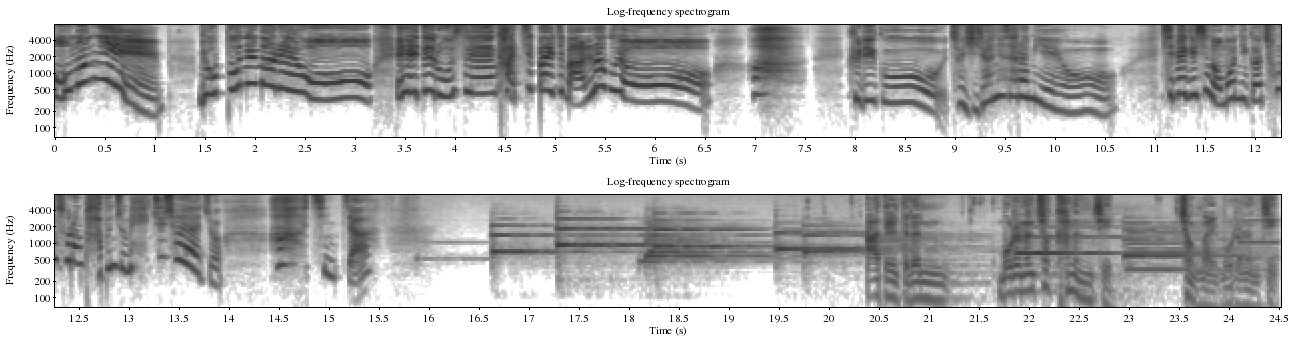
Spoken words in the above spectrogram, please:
어머님! 몇 번을 말해요. 애들 옷은 같이 빨지 말라고요. 아, 그리고 저 일하는 사람이에요. 집에 계신 어머니가 청소랑 밥은 좀 해주셔야죠. 아, 진짜. 아들들은 모르는 척 하는지 정말 모르는지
